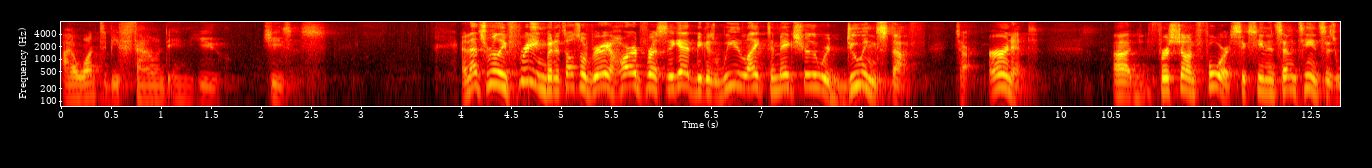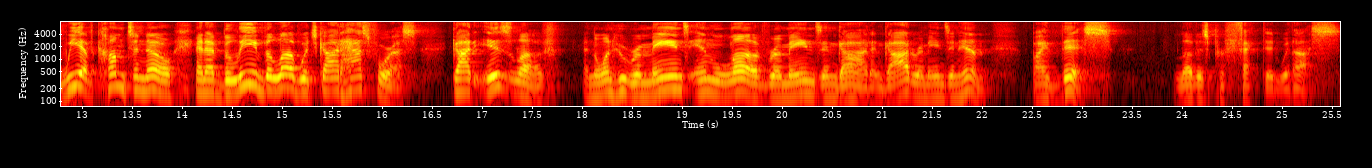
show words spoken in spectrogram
I want to be found in you, Jesus. And that's really freeing, but it's also very hard for us to get because we like to make sure that we're doing stuff to earn it. Uh, 1 John 4, 16 and 17 says, We have come to know and have believed the love which God has for us. God is love, and the one who remains in love remains in God, and God remains in him. By this, love is perfected with us,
